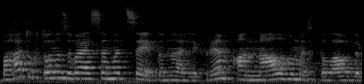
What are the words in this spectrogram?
Багато хто називає саме цей тональний крем аналогом Estee Lauder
